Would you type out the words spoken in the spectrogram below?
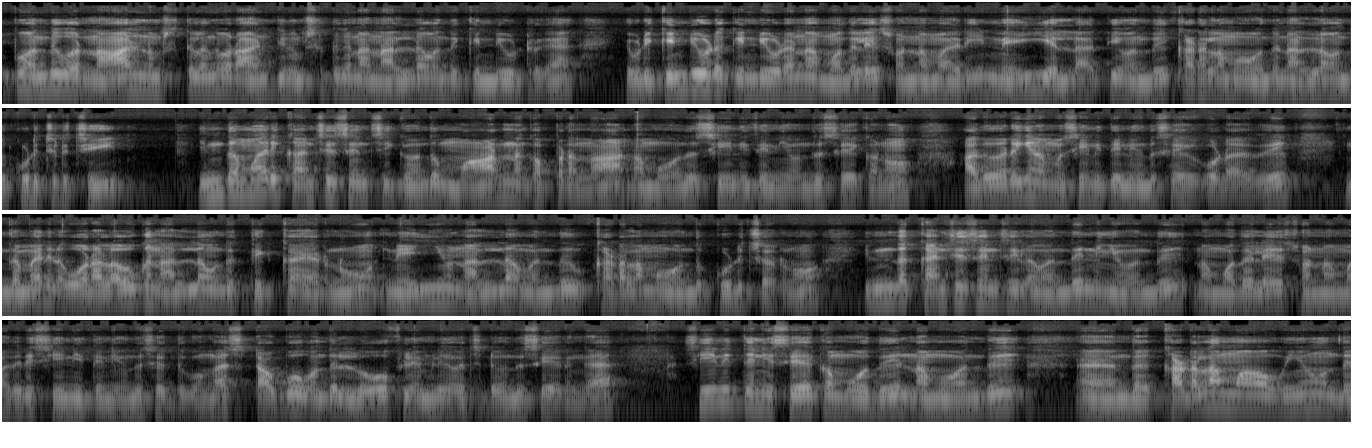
இப்போ வந்து ஒரு நாலு நிமிஷத்துலேருந்து ஒரு அஞ்சு நிமிஷத்துக்கு நான் நல்லா வந்து கிண்டி விட்டுருக்கேன். இப்படி கிண்டி விட கிண்டி விட நான் முதலே சொன்ன மாதிரி நெய் எல்லாத்தையும் வந்து கடலமாக வந்து நல்லா வந்து குடிச்சிருச்சு. இந்த மாதிரி கன்சிஸ்டன்சிக்கு வந்து மாறினக்கப்புறம் தான் நம்ம வந்து சீனி தண்ணி வந்து சேர்க்கணும். அது வரைக்கும் நம்ம சீனி தண்ணி வந்து சேர்க்கக்கூடாது. இந்த மாதிரி ஓரளவுக்கு நல்லா வந்து திக்காயிடணும் நெய்யும் நல்லா வந்து கடலமாக வந்து குடிச்சிடணும் இந்த கன்சிஸ்டன்சியில் வந்து நீங்கள் வந்து நான் முதலே சொன்ன மாதிரி சீனி தண்ணி வந்து சேர்த்துக்கோங்க. ஸ்டவ்வை வந்து லோ ஃப்ளேம்லேயே வச்சுட்டு வந்து சேருங்க. சீனி தண்ணி சேர்க்கும் போது நம்ம வந்து இந்த கடலை மாவையும் இந்த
